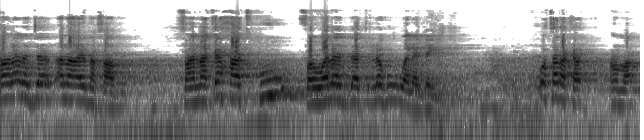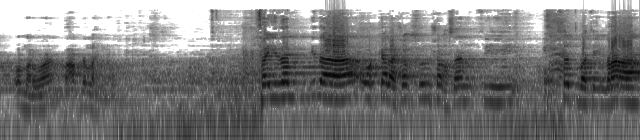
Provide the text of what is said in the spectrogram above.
قال أنا جاد أنا أيضا خاطب فنكحته فولدت له ولدين وتركت عمر ومروان وعبد الله بن عمر فإذا إذا وكل شخص شخصا في خطبة امرأة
